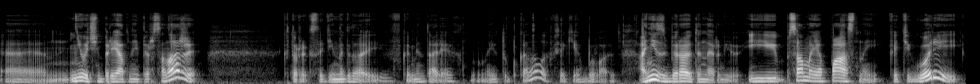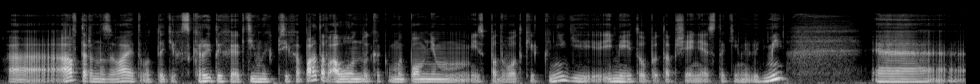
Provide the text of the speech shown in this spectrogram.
э, не очень приятные персонажи, которые, кстати, иногда и в комментариях на YouTube-каналах всяких бывают, они забирают энергию. И самой опасной категорией э, автор называет вот этих скрытых и активных психопатов, а он, как мы помним из подводки книги, имеет опыт общения с такими людьми, э,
